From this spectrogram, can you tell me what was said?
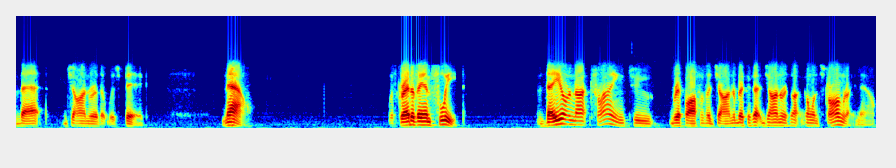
that genre that was big. Now, with Greta Van Fleet, they are not trying to rip off of a genre because that genre is not going strong right now.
